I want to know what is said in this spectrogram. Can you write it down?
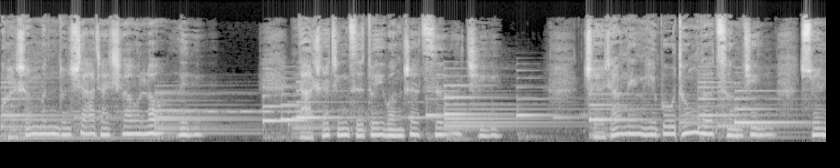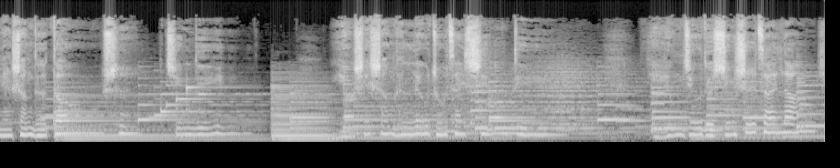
关上门，蹲下在角落里，拿着镜子对望着自己。这张脸已不同的曾经，渲染上的都是经历。有些伤痕留住在心底，久的心事在哪里？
